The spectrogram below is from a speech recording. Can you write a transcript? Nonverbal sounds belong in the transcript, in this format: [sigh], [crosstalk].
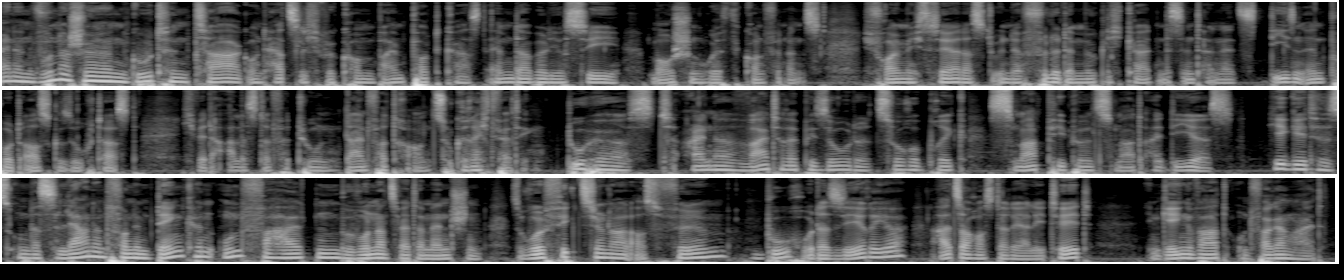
Einen wunderschönen guten Tag und herzlich willkommen beim Podcast MWC Motion with Confidence. Ich freue mich sehr, dass du in der Fülle der Möglichkeiten des Internets diesen Input ausgesucht hast. Ich werde alles dafür tun, dein Vertrauen zu gerechtfertigen. Du hörst eine weitere Episode zur Rubrik Smart People, Smart Ideas. Hier geht es um das Lernen von dem Denken und Verhalten bewundernswerter Menschen, sowohl fiktional aus Film, Buch oder Serie als auch aus der Realität, in Gegenwart und Vergangenheit.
